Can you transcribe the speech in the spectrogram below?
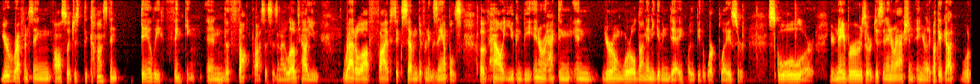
you're referencing also just the constant daily thinking and mm-hmm. the thought processes. And I loved how you rattle off five, six, seven different examples of how you can be interacting in your own world on any given day, whether it be the workplace or school or your neighbors or just an interaction. And you're like, okay, God, what,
